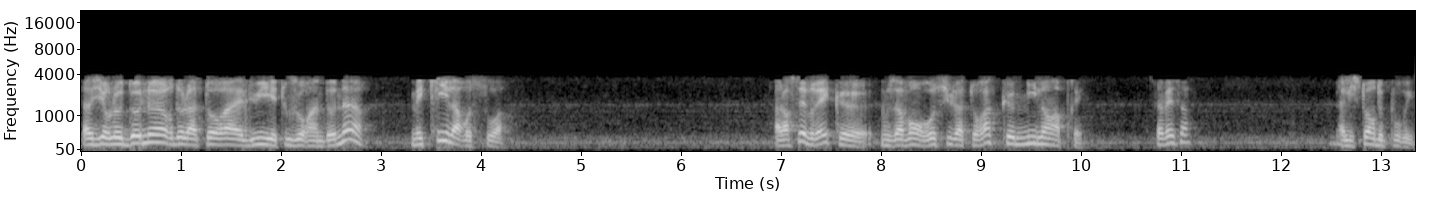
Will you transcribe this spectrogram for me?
C'est-à-dire le donneur de la Torah, lui, est toujours un donneur, mais qui la reçoit? Alors c'est vrai que nous avons reçu la Torah que mille ans après. Vous savez ça? L'histoire de Pourri.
